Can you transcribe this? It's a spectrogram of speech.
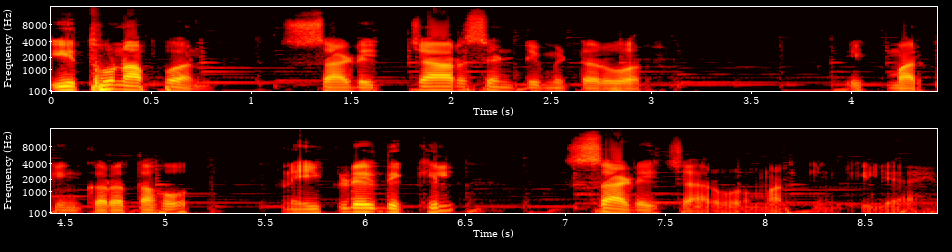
इथून आपण साडेचार सेंटीमीटरवर एक मार्किंग करत आहोत आणि इकडे देखील साडेचारवर मार्किंग केली आहे.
